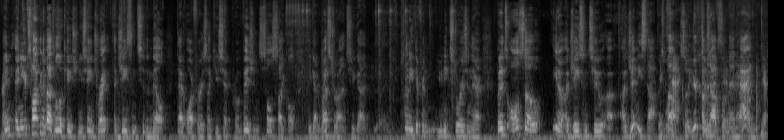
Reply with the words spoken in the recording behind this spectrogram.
Right. And, and you're talking about the location. You're saying it's right adjacent to the mill that offers, like you said, Provision, Soul Cycle. You got restaurants. You got uh, plenty of different unique stores in there. But it's also you know adjacent to a, a jitney stop as well. So you're coming Just out from. Manhattan. Yeah.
